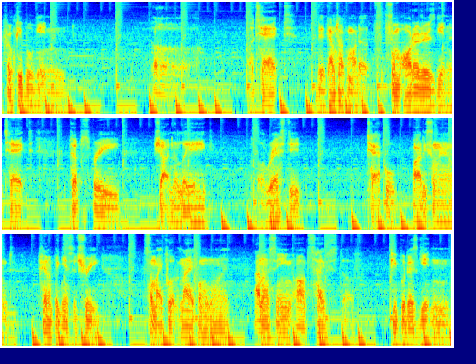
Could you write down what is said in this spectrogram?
from people getting uh, attacked. I'm talking about uh, from auditors getting attacked, pepper sprayed, shot in the leg, arrested, tackled, body slammed, pinned up against a tree. Somebody put a knife on one. I done seen all types of stuff. People that's getting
